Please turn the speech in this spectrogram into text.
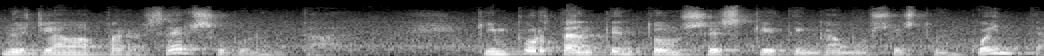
nos llama para hacer su voluntad. Qué importante entonces que tengamos esto en cuenta.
